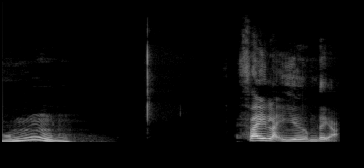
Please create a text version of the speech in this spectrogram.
อืมไส้ไหลเยิ้มเลยอะ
